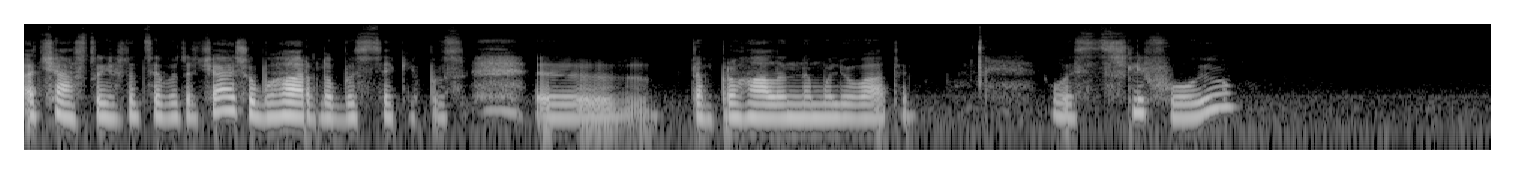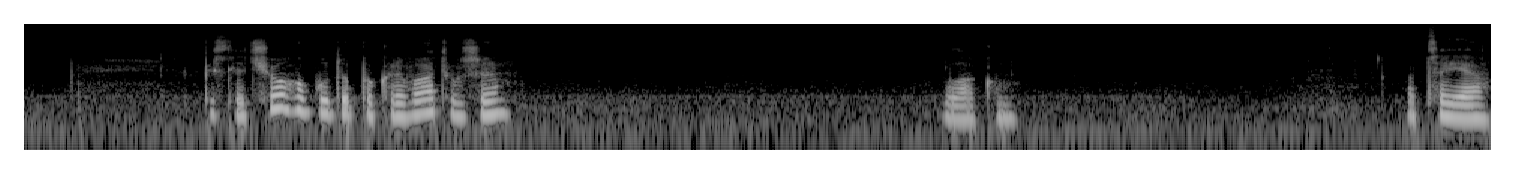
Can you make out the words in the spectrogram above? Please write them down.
А часто я ж на це витрачаю, щоб гарно, без всяких е, там прогалин намалювати. Ось шліфую. Після чого буду покривати вже лаком. Оце я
